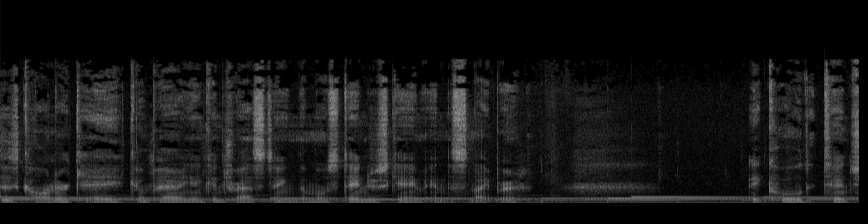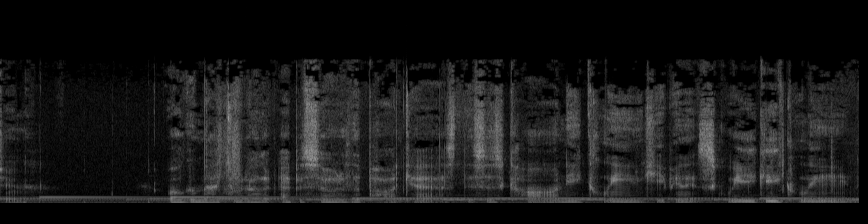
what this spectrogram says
is Connor K comparing and contrasting the most dangerous game and the sniper. A cold tension. Welcome back to another episode of the podcast. This is Connie Clean, keeping it squeaky clean.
